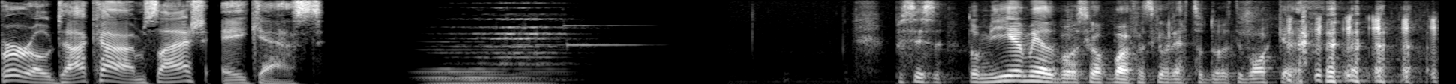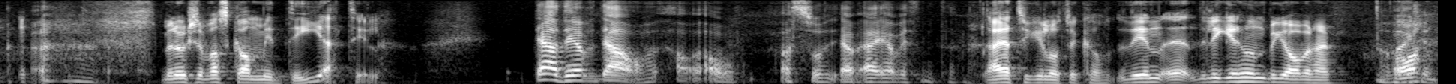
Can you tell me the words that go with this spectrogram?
burrow.com slash ACAST. Precis, de ger medborgarskap bara för att det ska vara lätt att dra tillbaka det. Men också, vad ska med det till? ja, det, ja, ja, ja, alltså, jag, nej, jag vet inte. Ja, jag tycker det låter konstigt. Det, eh, det ligger en hund begraven här. ja, verkligen.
